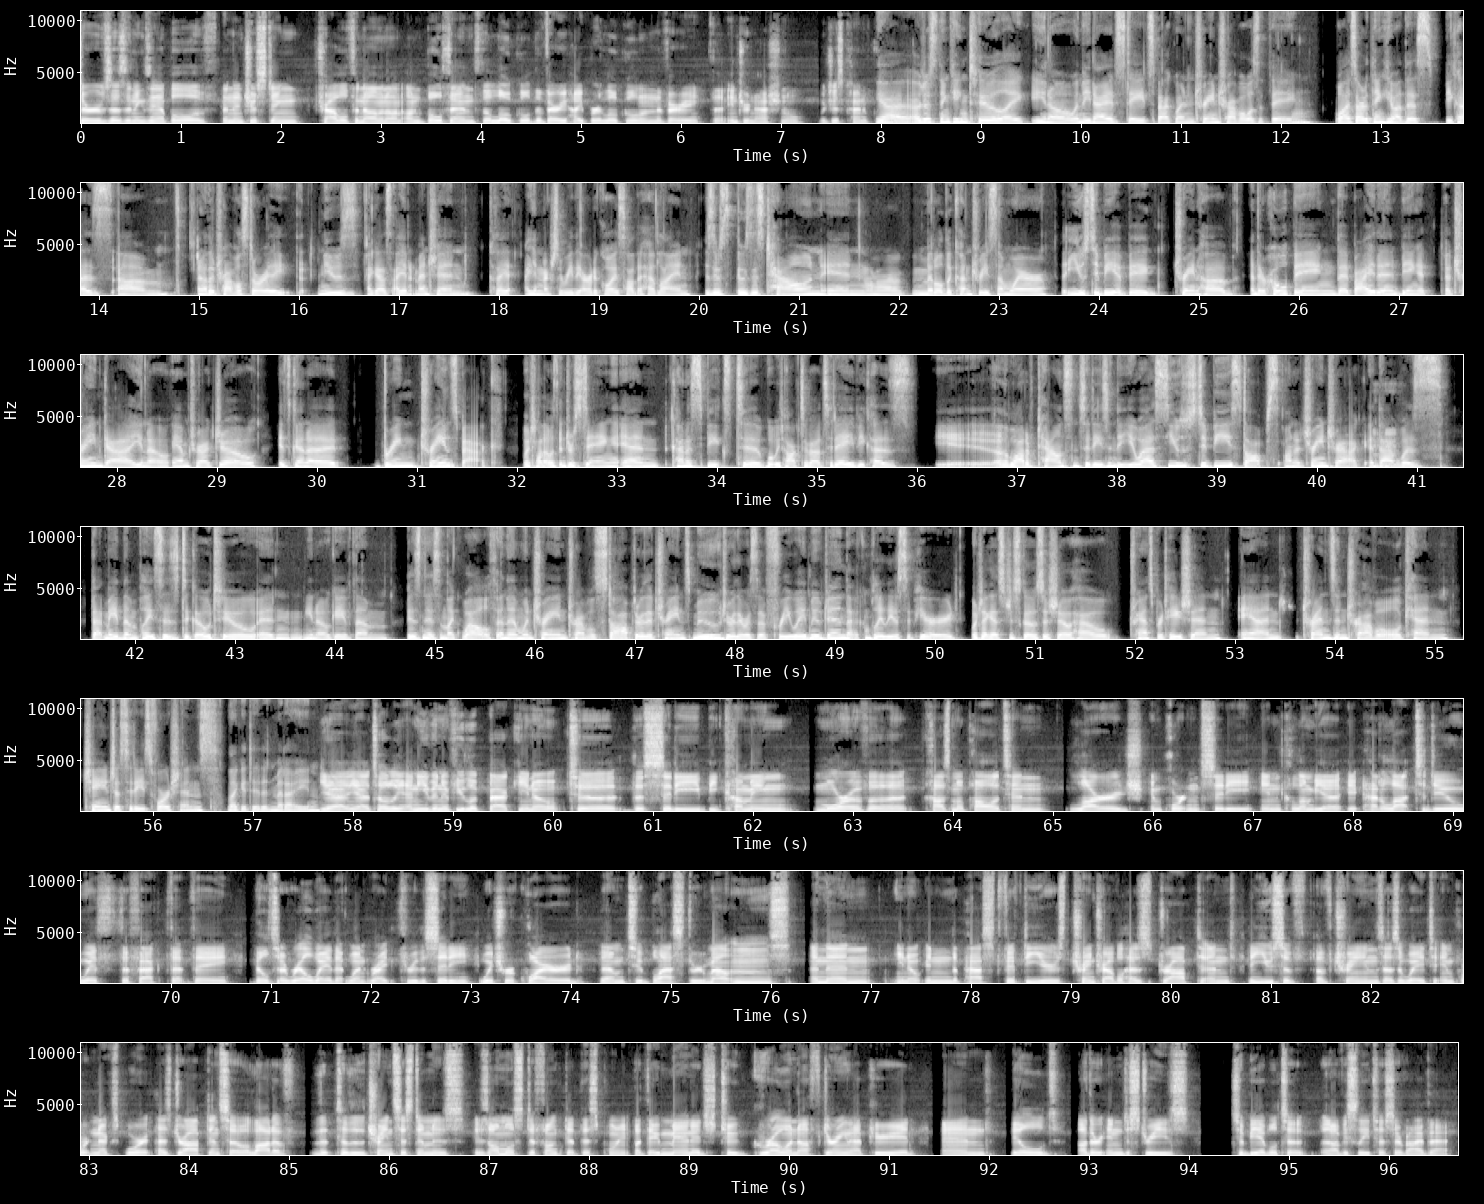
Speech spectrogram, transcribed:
serves as an example of an interesting travel phenomenon on both ends the local the very hyper local and the very the international which is kind of cool. yeah i was just thinking too like you know in the united states back when train travel was a thing well, I started thinking about this because um, another travel story news, I guess I didn't mention because I, I, didn't actually read the article. I saw the headline. Is there's there's this town in uh, middle of the country somewhere that used to be a big train hub, and they're hoping that Biden, being a, a train guy, you know, Amtrak Joe, is gonna bring trains back, which I thought was interesting and kind of speaks to what we talked about today because eh, a lot of towns and cities in the U.S. used to be stops on a train track, and mm-hmm. that was that made them places to go to and, you know, gave them business and like wealth. And then when train travel stopped or the trains moved or there was a freeway moved in, that completely disappeared, which I guess just goes to show how transportation and trends in travel can change a city's fortunes like it did in Medellin. Yeah, yeah, totally. And even if you look back, you know, to the city becoming more of a cosmopolitan large, important city in Colombia, it had a lot to do with the fact that they built a railway that went right through the city, which required them to blast through mountains. And then, you know, in the past 50 years, train travel has dropped and the use of, of trains as a way to import and export has dropped. And so a lot of the, to the train system is, is almost defunct at this point, but they managed to grow enough during that period and build other industries to be able to obviously to survive that.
